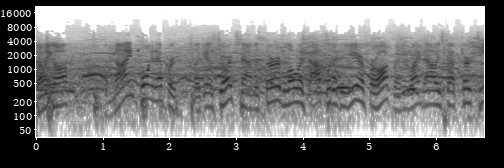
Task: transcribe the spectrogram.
coming off a nine-point effort against Georgetown, the third lowest output of the year for Augmon, and right now he's got 13.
